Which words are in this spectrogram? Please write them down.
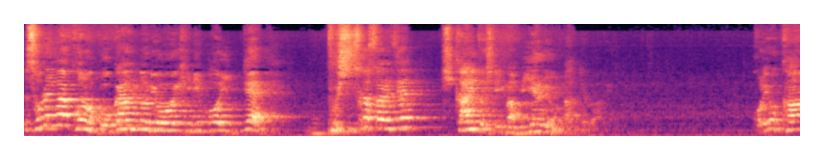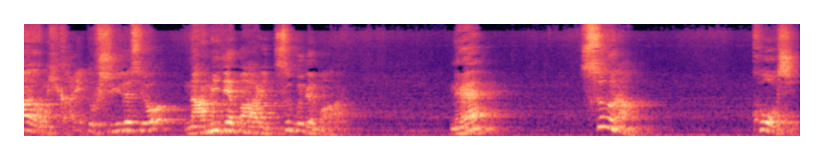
け。それがこの五感の領域において物質化されて光として今見えるようになってるわけ。これを考えたら光と不思議ですよ。波でもあり粒でもある。ね？すぐなの。講師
